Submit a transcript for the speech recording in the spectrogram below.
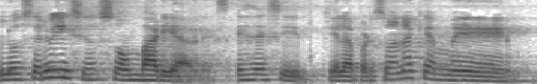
los servicios son variables, es decir, que la persona que me,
